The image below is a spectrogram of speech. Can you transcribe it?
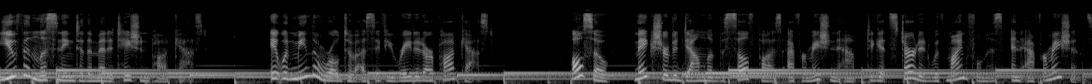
You've been listening to the Meditation Podcast. It would mean the world to us if you rated our podcast. Also, make sure to download the Selfpause Affirmation app to get started with mindfulness and affirmations.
